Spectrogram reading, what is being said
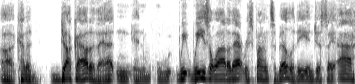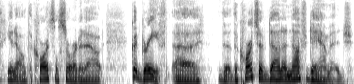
uh, kind of duck out of that and, and we- weasel out of that responsibility and just say, ah, you know, the courts will sort it out. Good grief. Uh, the, the courts have done enough damage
